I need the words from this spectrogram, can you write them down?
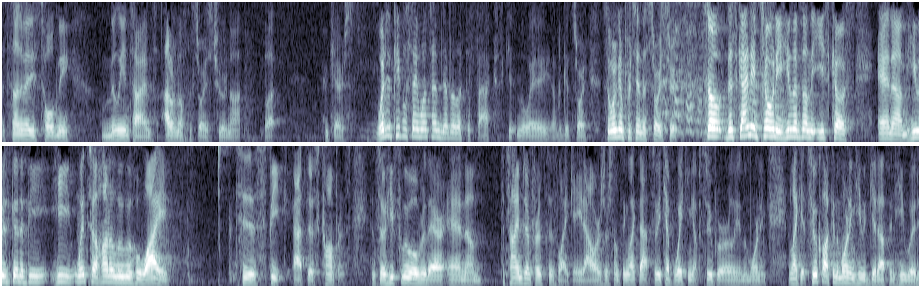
The son of Eddie's told me a million times. I don't know if the story is true or not, but who cares? What did people say one time? Never let the facts get in the way of a good story. So we're going to pretend the story's true. so this guy named Tony, he lives on the East Coast, and um, he was going to be, he went to Honolulu, Hawaii to speak at this conference. And so he flew over there, and um, the time difference is like eight hours or something like that. So he kept waking up super early in the morning. And like at two o'clock in the morning, he would get up and he would,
